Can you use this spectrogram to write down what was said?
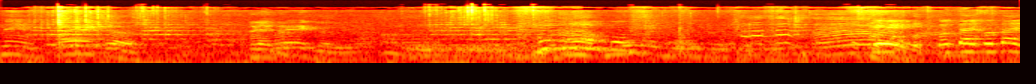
name Fuego Fuego Oke, kotai kotai.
